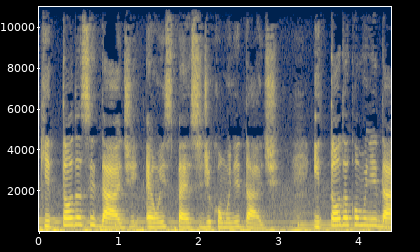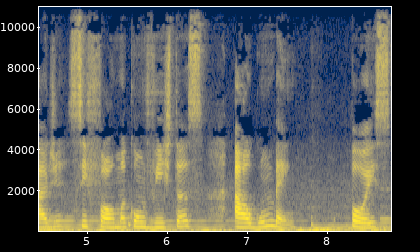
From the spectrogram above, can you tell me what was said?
que toda cidade é uma espécie de comunidade e toda a comunidade se forma com vistas a algum bem, pois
